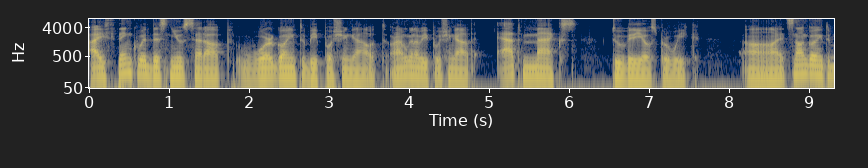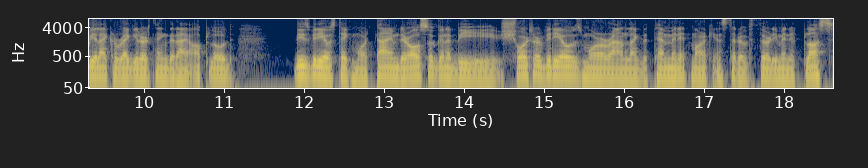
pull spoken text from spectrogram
I think with this new setup, we're going to be pushing out, or I'm going to be pushing out at max two videos per week. Uh, it's not going to be like a regular thing that I upload. These videos take more time. They're also going to be shorter videos, more around like the 10 minute mark instead of 30 minute plus.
